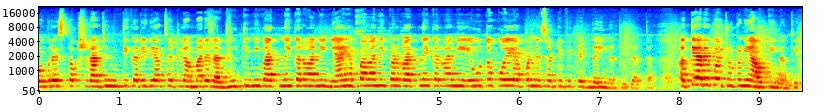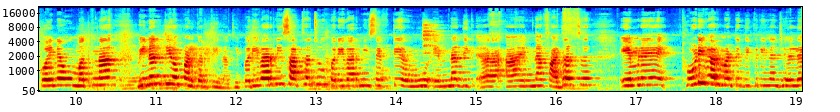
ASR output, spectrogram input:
કોંગ્રેસ પક્ષ રાજનીતિ કરી રહ્યા છે એટલે અમારે રાજનીતિની વાત નહીં કરવાની ન્યાય અપાવવાની પણ વાત નહીં કરવાની એવું તો કોઈ આપણને સર્ટિફિકેટ દઈ નથી જતા. અત્યારે કોઈ ચૂંટણી આવતી નથી. કોઈને હું મતના વિનંતીઓ પણ કરતી નથી. પરિવારની સાથે છું પરિવારની સેફટી હું એમના આ એમના ફાધર્સ એમણે થોડી વાર માટે દીકરીને જેલે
